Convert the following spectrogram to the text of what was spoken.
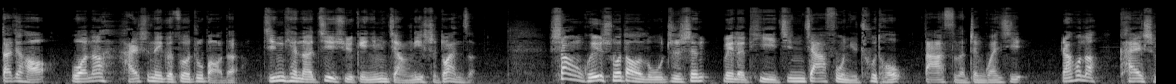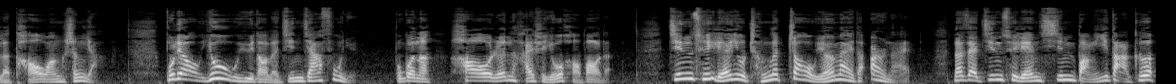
大家好，我呢还是那个做珠宝的，今天呢继续给你们讲历史段子。上回说到鲁智深为了替金家妇女出头，打死了镇关西，然后呢开始了逃亡生涯。不料又遇到了金家妇女，不过呢好人还是有好报的，金翠莲又成了赵员外的二奶。那在金翠莲新榜一大哥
